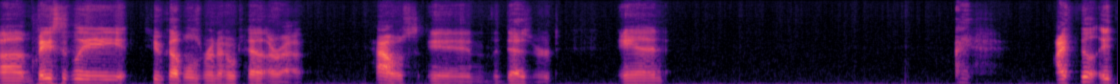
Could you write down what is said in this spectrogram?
Um, basically, two couples rent a hotel or a house in the desert, and I, I feel it's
